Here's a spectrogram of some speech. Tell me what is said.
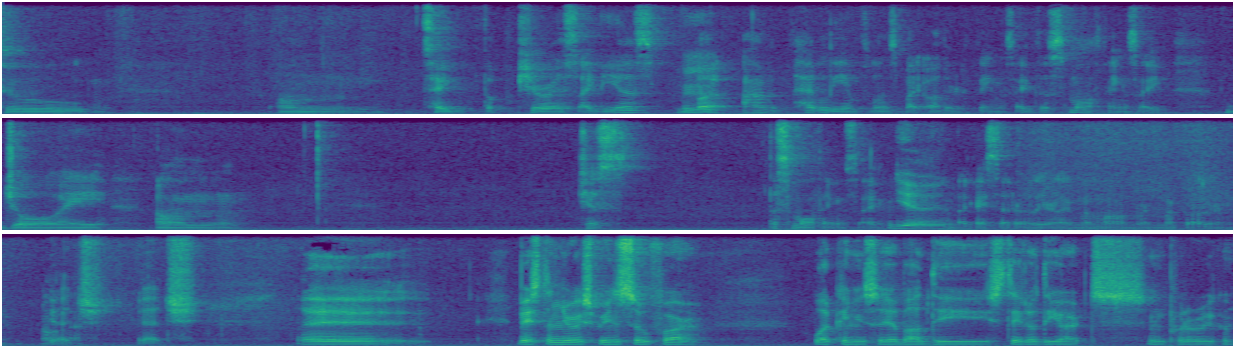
to um, take the purest ideas, Mhm. but I'm heavily influenced by other things, like the small things, like joy, um, just the small things, like Yeah. like I said earlier, like my mom or my brother. and all that. Gotcha. Uh, based on your experience so far, what can you say about the state of the arts in Puerto Rico?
